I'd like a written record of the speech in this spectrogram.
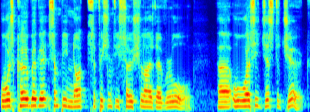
Or was Kohberger simply not sufficiently socialized overall? Uh, or was he just a jerk?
